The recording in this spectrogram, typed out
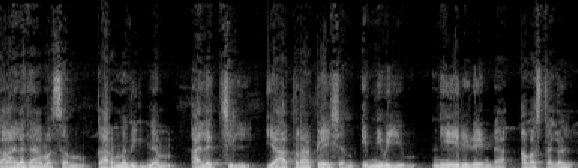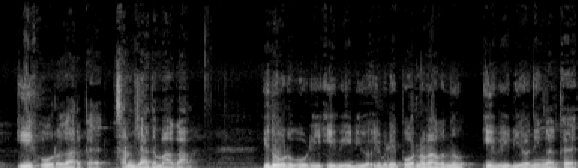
കാലതാമസം കർമ്മവിഘ്നം അലച്ചിൽ യാത്രാക്ലേശം എന്നിവയും നേരിടേണ്ട അവസ്ഥകൾ ഈ കൂറുകാർക്ക് സംജാതമാകാം. ഇതോടുകൂടി ഈ വീഡിയോ ഇവിടെ പൂർണമാകുന്നു. ഈ വീഡിയോ നിങ്ങൾക്ക്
